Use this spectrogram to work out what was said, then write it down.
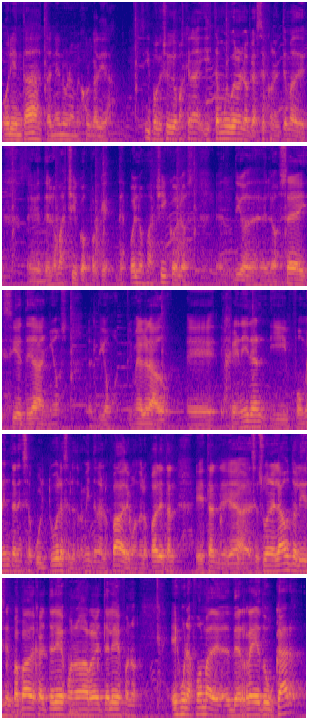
orientadas a tener una mejor calidad. Sí, porque yo digo más que nada, y está muy bueno lo que haces con el tema de, eh, los más chicos, porque después los más chicos, los, eh, digo desde los 6, 7 años, eh, digamos, primer grado, generan y fomentan esa cultura, se la transmiten a los padres. Cuando los padres están, están se suben al auto, le dicen, papá, deja el teléfono, agarra el teléfono. Es una forma de, reeducar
